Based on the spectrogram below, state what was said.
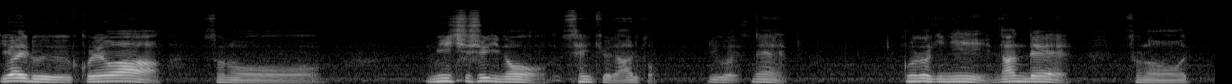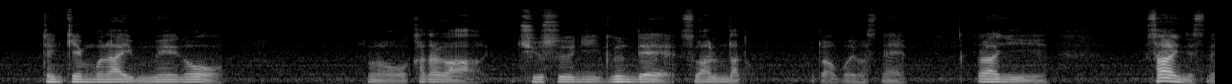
いわゆるこれはその民主主義の選挙であるということですね。この時になんでその点検もない無名のその方が中枢に軍で座るんだとことは思いますね。さらにさらにですね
